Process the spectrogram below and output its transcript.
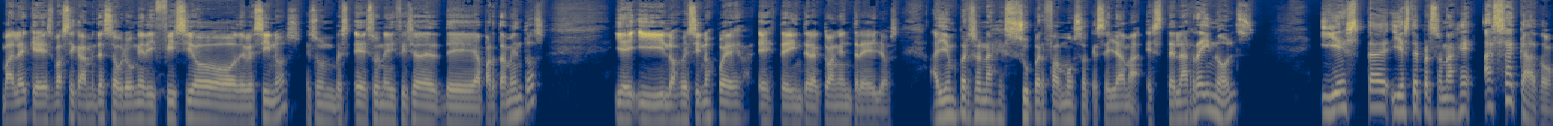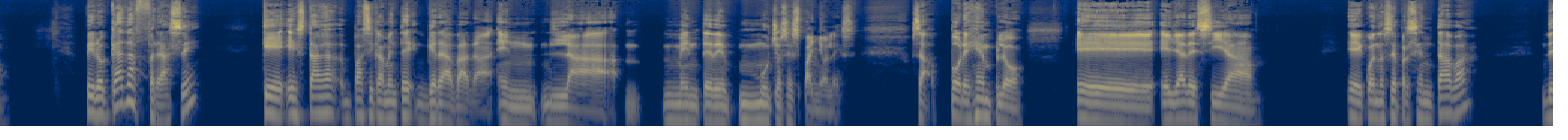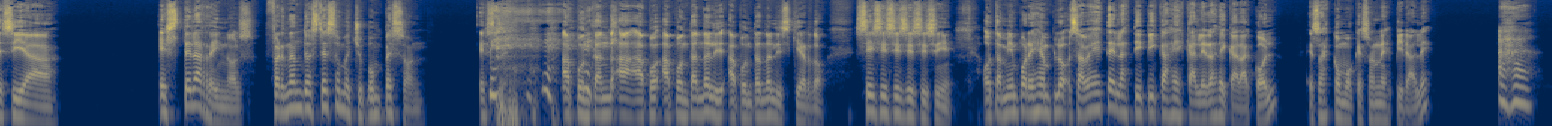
¿vale? Que es básicamente sobre un edificio de vecinos, es un, es un edificio de, de apartamentos y, los vecinos pues este, interactúan entre ellos. Hay un personaje súper famoso que se llama Stella Reynolds y, esta, y este personaje ha sacado, pero cada frase que está básicamente grabada en la mente de muchos españoles. O sea, por ejemplo, eh, ella decía, eh, cuando se presentaba, decía, Estela Reynolds, Fernando Esteso me chupó un pezón. Este, apuntando, apuntando, apuntando al izquierdo. Sí, sí, sí, sí, sí, sí. O también, por ejemplo, ¿sabes este, las típicas escaleras de caracol? Esas como que son espirales. Ajá.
